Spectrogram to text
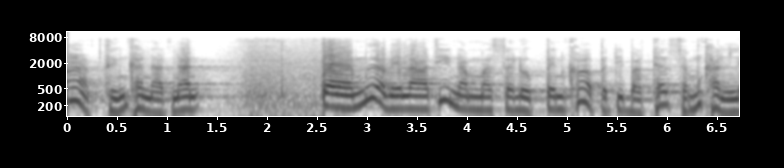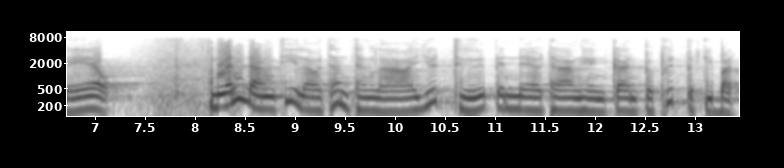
มากถึงขนาดนั้น แต่เมื่อเวลาที่นำมาสรุปเป็นข้อปฏิบัติที่สำคัญแล้ว เหมือนดังที่เราท่านทั้งหลายยึดถือเป็นแนวทางแห่งการประพฤติปฏิบัติ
